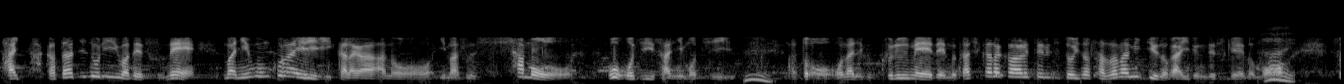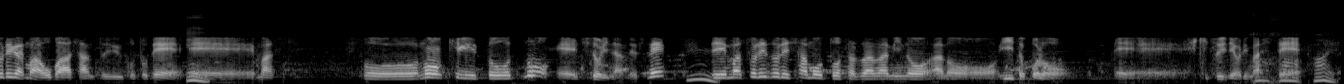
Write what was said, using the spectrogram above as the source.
はい、博多地鶏はですね、まあ、日本古来からあのいますシャモをおじいさんに持ち、ううん。あと同じく久留米で昔から飼われている地鶏のさざ波っていうのがいるんですけれども、はいそれがまあおばあさんということで、えーまあ、その系統の、えー地鶏なんですね。うんで、まあ、それぞれシャモとさざ波の、あのいいところを、えー引き継いでおりまして、ははい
